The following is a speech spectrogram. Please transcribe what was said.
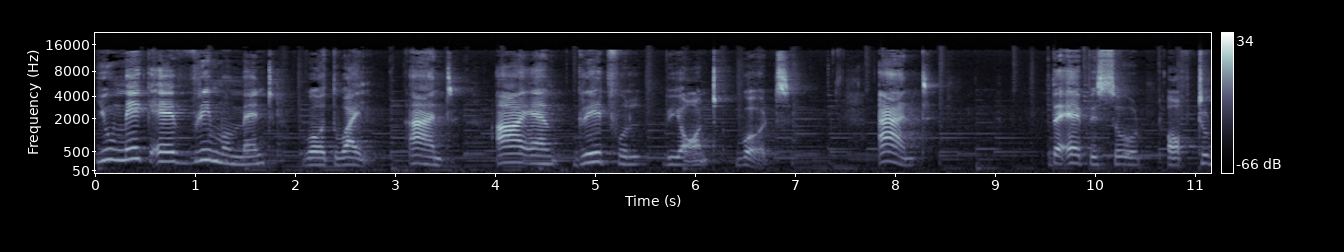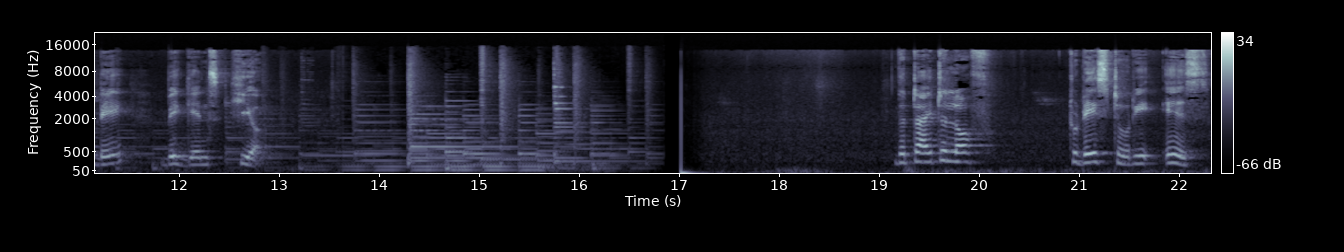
You make every moment worthwhile, and I am grateful beyond words. And the episode of today begins here. The title of Today's story is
